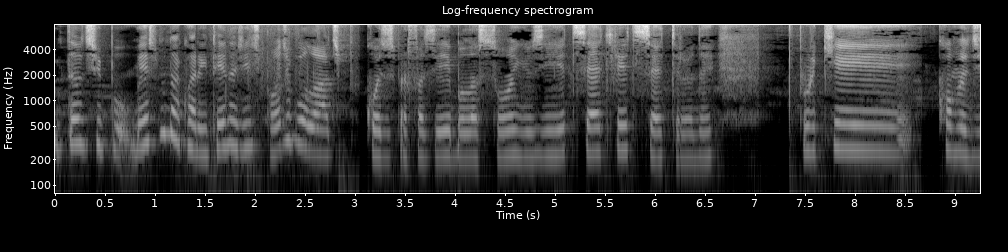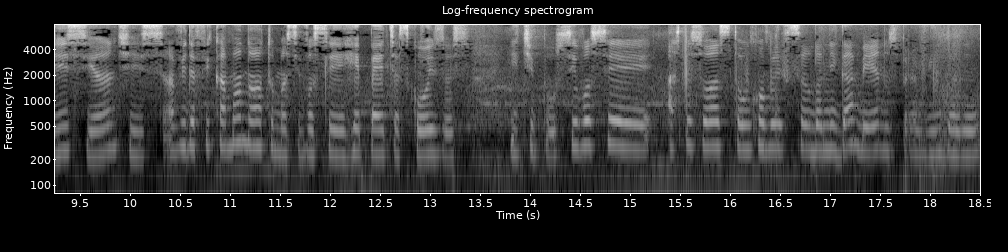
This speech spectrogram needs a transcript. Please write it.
Então, tipo, mesmo na quarentena a gente pode bolar, tipo, coisas para fazer, bolar sonhos e etc, etc, né? Porque, como eu disse antes, a vida fica monótona se você repete as coisas e, tipo, se você. As pessoas estão começando a ligar menos pra vida, né?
